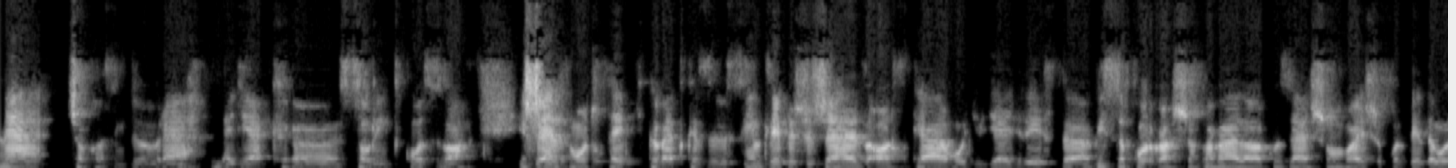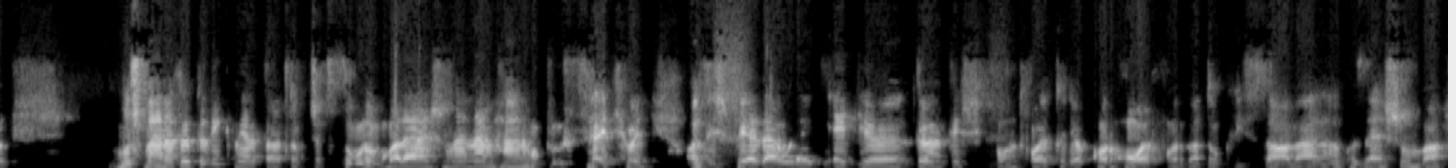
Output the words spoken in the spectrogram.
ne csak az időmre legyek szorítkozva. És ez most egy következő szintlépés, és ehhez az kell, hogy ugye egyrészt visszaforgassak a vállalkozásomba, és akkor például most már az ötödiknél tartok, csak szólok Balázs, már nem három plusz egy, hogy az is például egy, egy döntési pont volt, hogy akkor hol forgatok vissza a vállalkozásomba.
